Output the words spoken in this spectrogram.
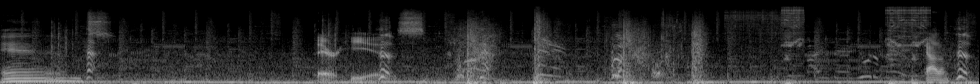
And there he is. Got him.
